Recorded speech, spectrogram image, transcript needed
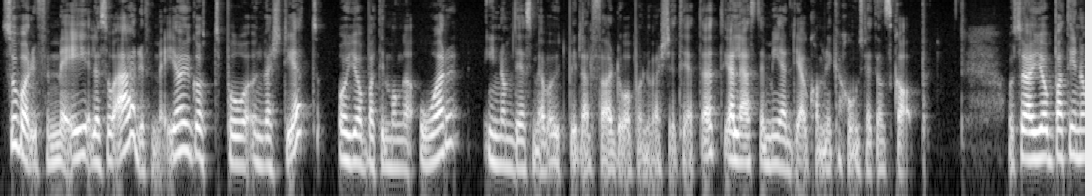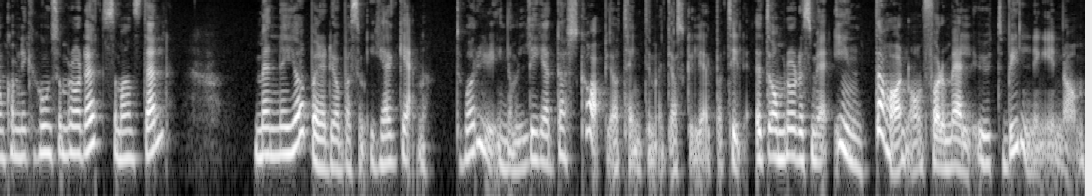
Så var det för mig, eller så är det för mig. Jag har ju gått på universitet och jobbat i många år inom det som jag var utbildad för då på universitetet. Jag läste media och kommunikationsvetenskap. Och så har jag jobbat inom kommunikationsområdet som anställd. Men när jag började jobba som egen, då var det ju inom ledarskap jag tänkte mig att jag skulle hjälpa till. Ett område som jag inte har någon formell utbildning inom.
